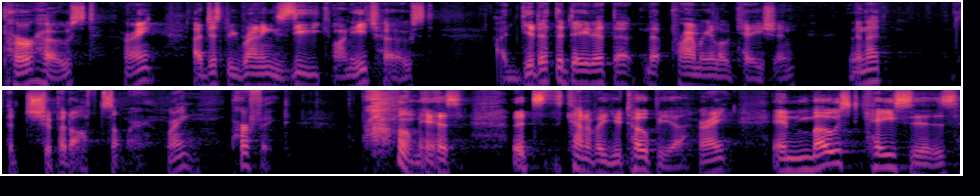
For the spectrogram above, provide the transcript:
per host, right? I'd just be running Zeek on each host. I'd get at the data at that, that primary location, and then I'd, I'd ship it off somewhere, right? Perfect. The problem is, it's kind of a utopia, right? In most cases,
